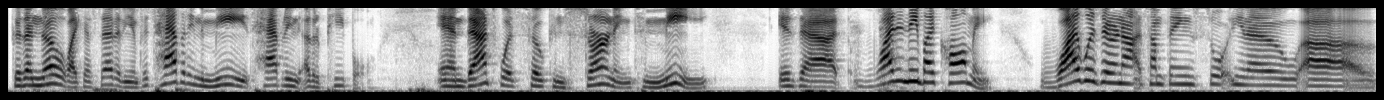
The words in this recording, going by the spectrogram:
because I know, like I said, if it's happening to me, it's happening to other people. And that's what's so concerning to me is that why didn't anybody call me? Why was there not something sort, you know, uh,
